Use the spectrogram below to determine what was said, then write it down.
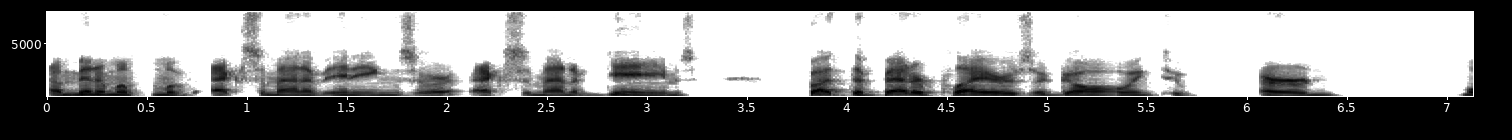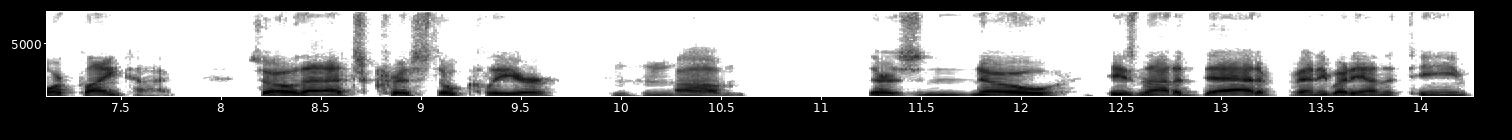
a minimum of X amount of innings or X amount of games, but the better players are going to earn more playing time. So that's crystal clear. Mhm. Um, there's no, he's not a dad of anybody on the team.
